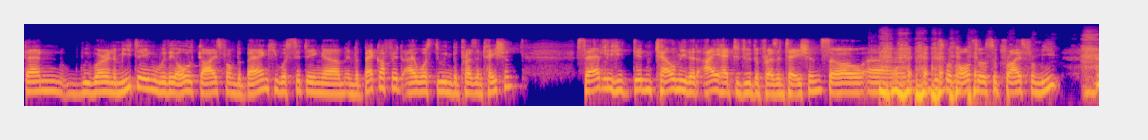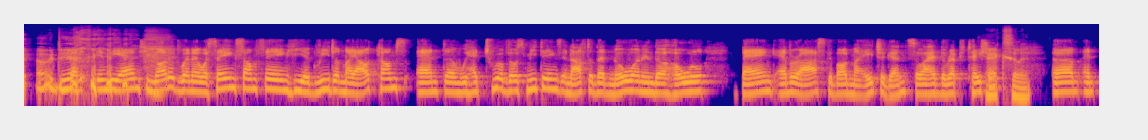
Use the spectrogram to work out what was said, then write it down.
then, we were in a meeting with the old guys from the bank. He was sitting um, in the back of it. I was doing the presentation. Sadly, he didn't tell me that I had to do the presentation. So uh, this was also a surprise for me. oh dear. but in the end, he nodded when I was saying something. He agreed on my outcomes, and um, we had two of those meetings. And after that, no one in the whole bank ever asked about my age again. So I had the reputation. Excellent. Um, and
